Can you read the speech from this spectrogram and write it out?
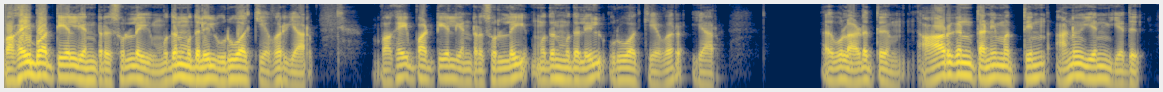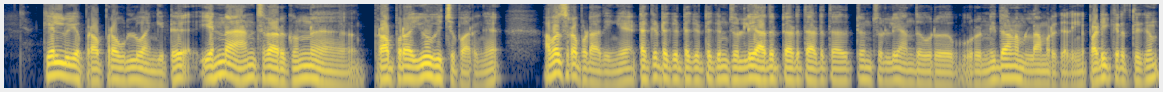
வகைப்பாட்டியல் என்ற சொல்லை முதன் முதலில் உருவாக்கியவர் யார்? வகைப்பாட்டியல் என்ற சொல்லை முதன் முதலில் உருவாக்கியவர் யார்? அதுபோல் அடுத்து ஆர்கன் தனிமத்தின் அணு எண் எது? கேள்வியை ப்ராப்பராக உள்வாங்கிட்டு என்ன ஆன்சராக இருக்குன்னு ப்ராப்பராக யூகிச்சு பாருங்கள் அவசரப்படாதீங்க. டக்கு டக்கு டக்கு டக்குன்னு சொல்லி அடுத்து அடுத்து அடுத்து அடுத்துன்னு சொல்லி அந்த ஒரு ஒரு நிதானம் இல்லாமல் இருக்காதீங்க. படிக்கிறதுக்கும்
